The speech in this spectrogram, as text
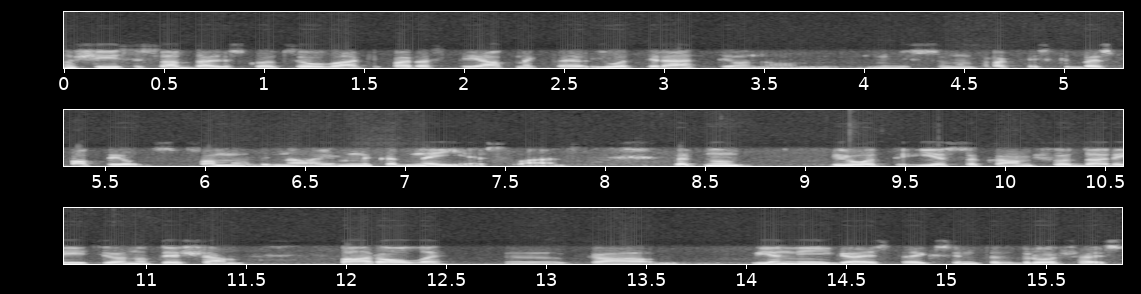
nu, šīs ir sadaļas, ko cilvēki parasti apmeklē ļoti reti un, un viņus nu, praktiski bez papildus pamudinājuma nekad neieslēdz. Bet, nu, ļoti iesakām šo darīt, jo nu, tiešām parole eh, kā vienīgais teiksim, drošais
